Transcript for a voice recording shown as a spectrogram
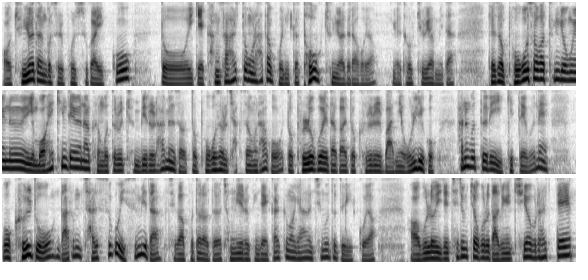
어, 중요하다는 것을 볼 수가 있고 또 이게 강사 활동을 하다 보니까 더욱 중요하더라고요. 예, 더욱 중요합니다. 그래서 보고서 같은 경우에는 뭐 해킹 대회나 그런 것들을 준비를 하면서 또 보고서를 작성을 하고 또 블로그에다가 또 글을 많이 올리고 하는 것들이 있기 때문에 뭐 글도 나름 잘 쓰고 있습니다. 제가 보더라도요. 정리를 굉장히 깔끔하게 하는 친구들도 있고요. 어, 물론 이제 최종적으로 나중에 취업을 할 때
